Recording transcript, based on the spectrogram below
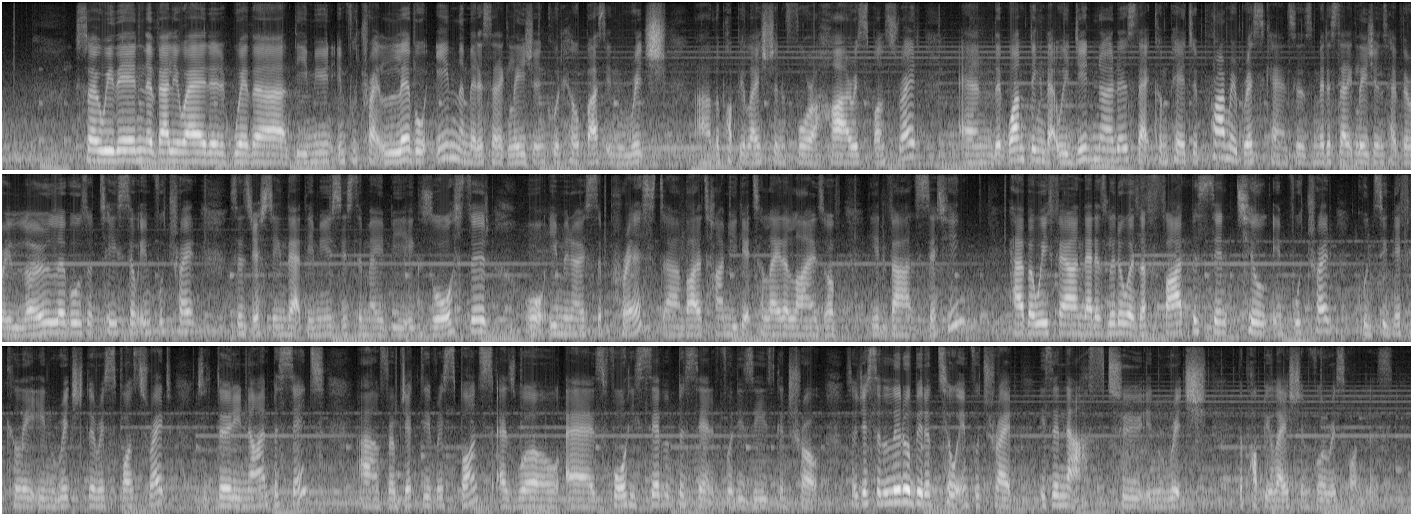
So we then evaluated whether the immune infiltrate level in the metastatic lesion could help us enrich uh, the population for a higher response rate. And the one thing that we did notice that compared to primary breast cancers, metastatic lesions have very low levels of T cell infiltrate, suggesting that the immune system may be exhausted or immunosuppressed um, by the time you get to later lines of the advanced setting. However, we found that as little as a 5% TIL infiltrate could significantly enrich the response rate to 39% uh, for objective response, as well as 47% for disease control. So just a little bit of TIL infiltrate is enough to enrich the population for responders.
